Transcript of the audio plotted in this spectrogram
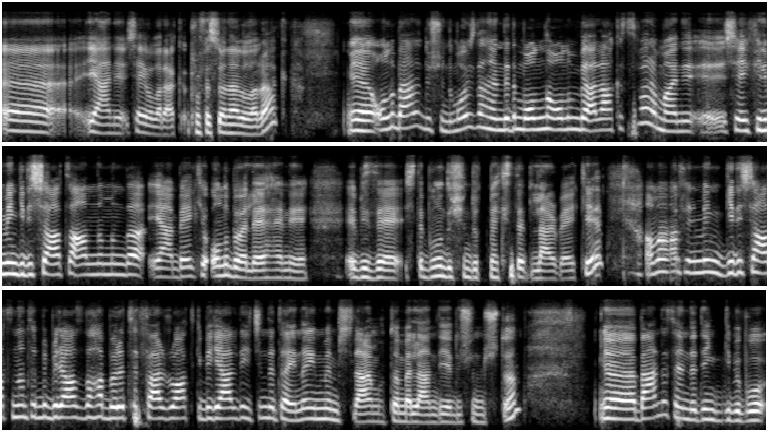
Eee, yani şey olarak profesyonel olarak. Eee, onu ben de düşündüm. O yüzden hani dedim onunla onun bir alakası var ama hani şey filmin gidişatı anlamında yani belki onu böyle hani e, bize işte bunu düşündürtmek istediler belki. Ama filmin gidişatına tabii biraz daha böyle teferruat gibi geldiği için detayına inmemişler muhtemelen diye düşünmüştüm. Eee, ben de senin dediğin gibi bu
